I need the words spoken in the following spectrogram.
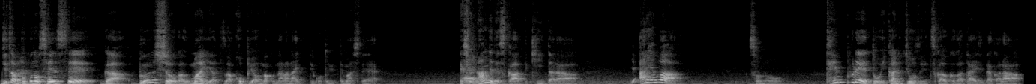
実は僕の先生が文章が上手いやつはコピーは上手くならないっていうことを言ってまして「えそれなんでですか?」って聞いたらいやあれはそのテンプレートをいかに上手に使うかが大事だから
